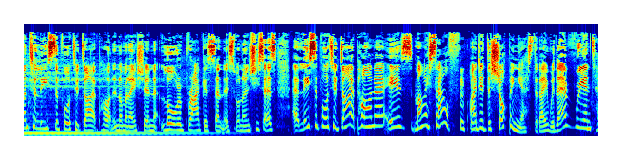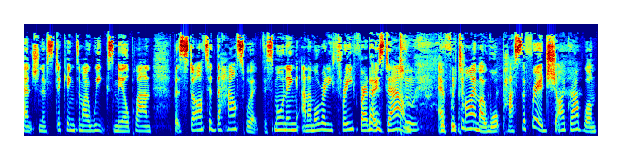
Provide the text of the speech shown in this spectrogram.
On to least supported diet partner nomination. Laura Bragg has sent this one and she says, "At least supported diet partner is myself. I did the shopping yesterday with every intention of sticking to my week's meal plan, but started the housework this morning and I'm already three Freddos down. every time I walk past the fridge, I grab one.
